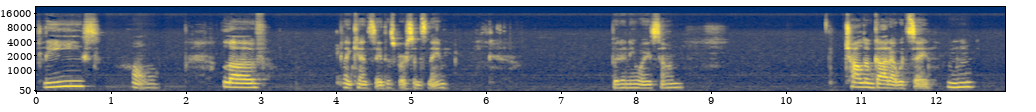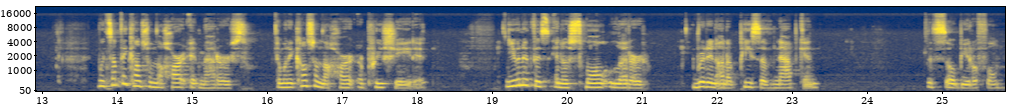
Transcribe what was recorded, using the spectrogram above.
Please? Oh, love. I can't say this person's name. But anyways, um, child of God, I would say. Mm-hmm. When something comes from the heart, it matters. And when it comes from the heart, appreciate it. Even if it's in a small letter written on a piece of napkin, it's so beautiful.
